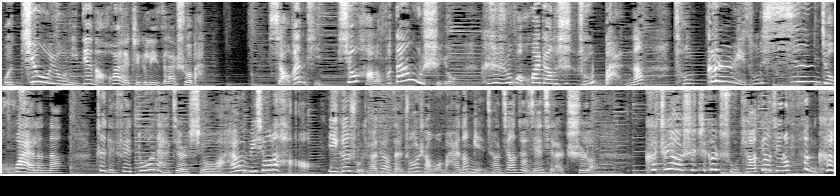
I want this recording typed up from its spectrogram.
我就用你电脑坏了这个例子来说吧。小问题修好了不耽误使用，可是如果坏掉的是主板呢？从根儿里从心就坏了呢？这得费多大劲儿修啊？还未必修得好。一根薯条掉在桌上，我们还能勉强将就捡起来吃了。可这要是这根薯条掉进了粪坑，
